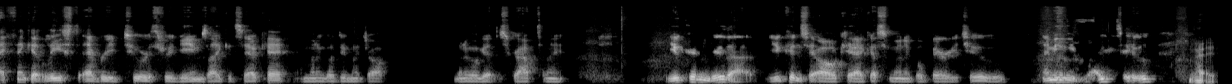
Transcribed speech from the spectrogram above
I think at least every two or three games I could say, okay, I'm going to go do my job. I'm going to go get the scrap tonight. You couldn't do that. You couldn't say, oh, okay, I guess I'm going to go bury two. I mean, you'd like to. Right.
